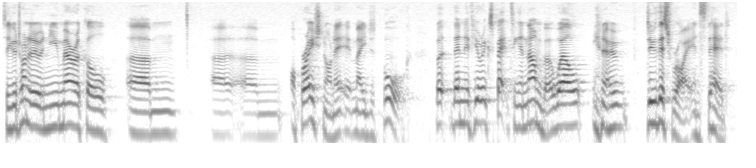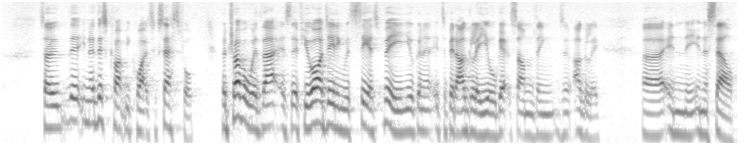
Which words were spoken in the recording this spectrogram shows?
So if you're trying to do a numerical um, uh, um, operation on it, it may just balk. But then if you're expecting a number, well, you know, do this right instead. So the, you know, this can't be quite successful. The trouble with that is that if you are dealing with CSV, you're gonna, it's a bit ugly, you'll get something ugly uh, in, the, in the cell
